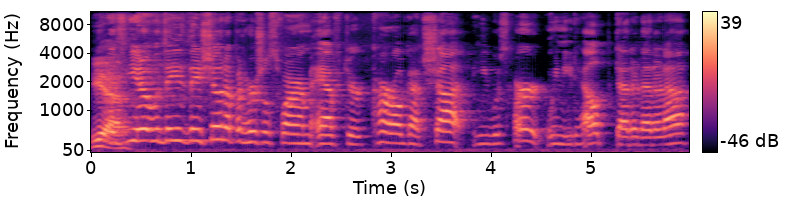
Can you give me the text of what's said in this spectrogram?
Yeah, you know they they showed up at Hershel's farm after Carl got shot. He was hurt. We need help. Da da da da da.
